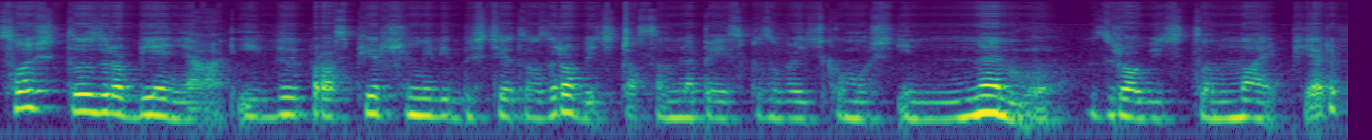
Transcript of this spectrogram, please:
coś do zrobienia i Wy po raz pierwszy mielibyście to zrobić, czasem lepiej jest pozwolić komuś innemu zrobić to najpierw e,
